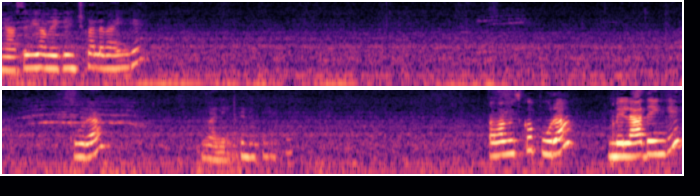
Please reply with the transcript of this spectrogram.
यहाँ से भी हम एक इंच का लगाएँगे। पूरा इंच अब हम इसको पूरा मिला देंगे।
